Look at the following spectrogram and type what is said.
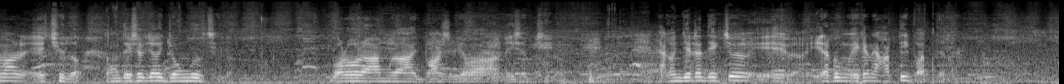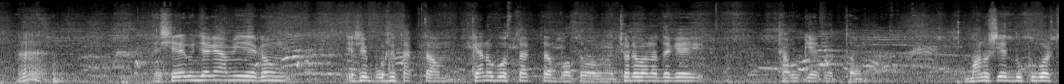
আমার এ ছিল তখন তো এসব জায়গায় জঙ্গল ছিল। বড় বড় আম গাছ বাঁশ গাছ এইসব ছিল। এখন যেটা দেখছ এরকম এখানে হাঁটতেই পারতে না। হ্যাঁ? সেরকম জায়গায় আমি এরকম এসে বসে থাকতাম। কেন বসে থাকতাম বলতে পারব না। ছোটোবেলা থেকে ঠাকুরকে করতাম। মানুষের দুঃখ কষ্ট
